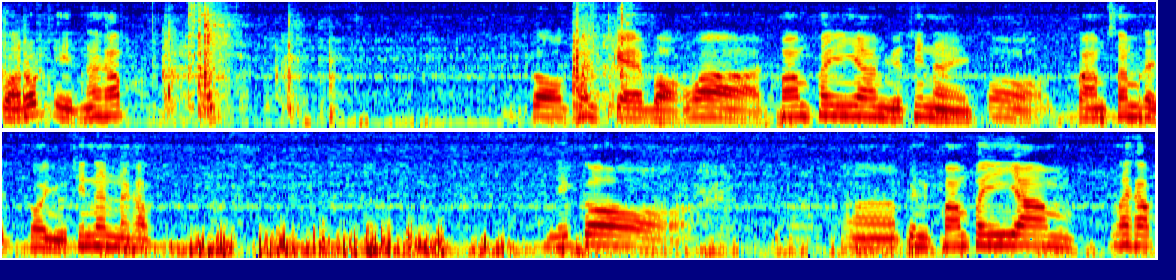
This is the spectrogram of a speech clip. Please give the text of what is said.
กว่ารถอีกนะครับ ก็คนแก่บอกว่าความพยายามอยู่ที่ไหน ก็ความสำเร็จก็อยู่ที่นั่นนะครับ นี่ก็เป็นความพยายามนะครับ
